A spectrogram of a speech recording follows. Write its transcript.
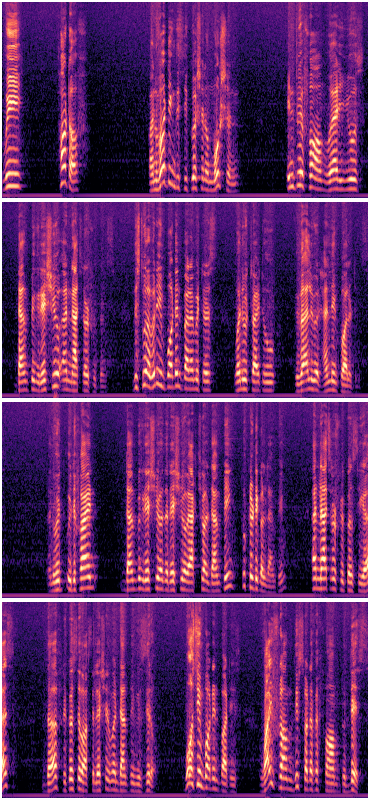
we thought of converting this equation of motion into a form where you use damping ratio and natural frequency. These two are very important parameters when you try to evaluate handling qualities. And we, we define damping ratio as the ratio of actual damping to critical damping and natural frequency as the frequency of oscillation when damping is 0 most important part is why from this sort of a form to this?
